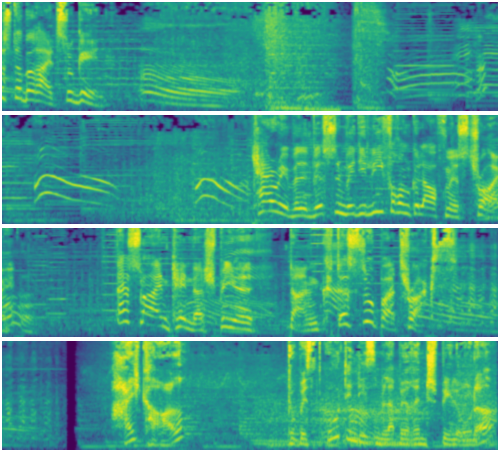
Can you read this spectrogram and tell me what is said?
Bist du bereit zu gehen. Carrie will wissen, wie die Lieferung gelaufen ist, Troy. Es war ein Kinderspiel, dank des Supertrucks. Hi, Carl. Du bist gut in diesem Labyrinthspiel, oder?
